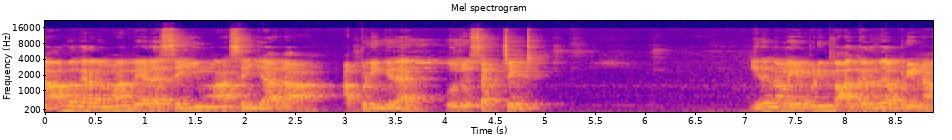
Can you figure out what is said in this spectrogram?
லாபகரகமாக வேலை செய்யுமா செய்யாதா? அப்படிங்கிற ஒரு சப்ஜெக்ட் இதை நம்ம எப்படி பார்க்கறது அப்படின்னா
